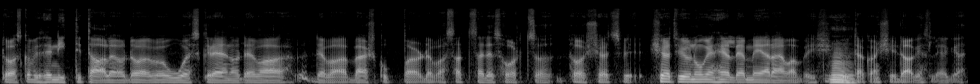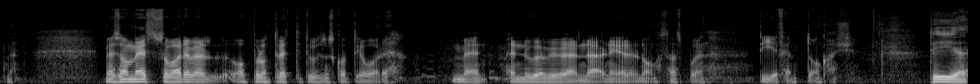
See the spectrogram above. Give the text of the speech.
då ska vi se 90-talet och då var OS-gren och det var, det var världscupar och det var satsades hårt. Så då sköt vi, sköt vi ju nog en hel del mer än vad vi skjuter mm. kanske i dagens läge. Men, men som mest så var det väl upp runt 30 000 skott i året. Men, men nu är vi väl där nere någonstans på en 10-15 kanske. 10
